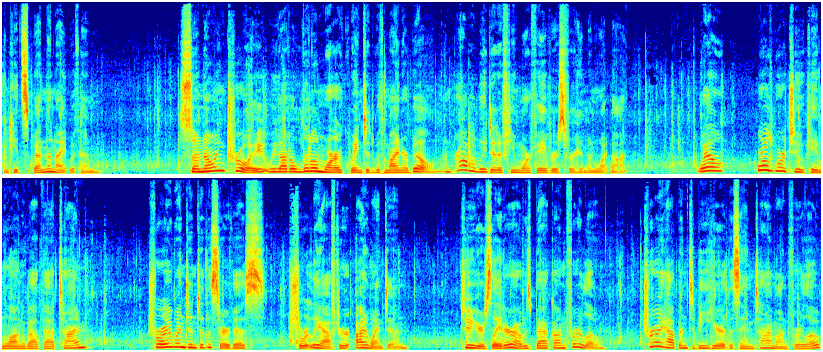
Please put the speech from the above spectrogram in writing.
and he'd spend the night with him. So, knowing Troy, we got a little more acquainted with Miner Bill, and probably did a few more favors for him and whatnot. Well, World War II came along about that time. Troy went into the service. Shortly after, I went in. Two years later, I was back on furlough. Troy happened to be here at the same time on furlough,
